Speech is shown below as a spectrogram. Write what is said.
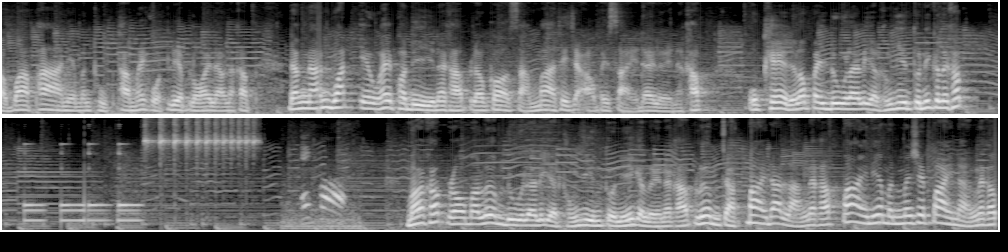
กับว่าผ้าเนี่ยมันถูกทำให้หดเรียบร้อยแล้วนะครับ ดังนั้นวัดเอวให้พอดีนะครับ แล้วก็สามารถที่จะเอาไปใส่ได้เลยนะครับ โอเค เดี๋ยวเราไปดูรายละเอียดของยีนตัวนี้กันเลยครับมาครับเรามาเริ่มดูรายละเอียดของยีนตัวนี้กันเลยนะครับ เริ่มจากป้ายด้านหลังนะครับ ป้ายเนี้ยมันไม่ใช่ป้ายหนังนะครับ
